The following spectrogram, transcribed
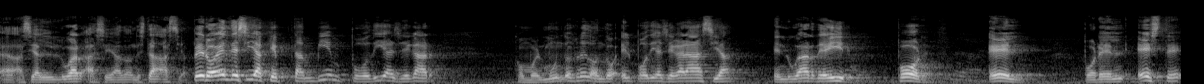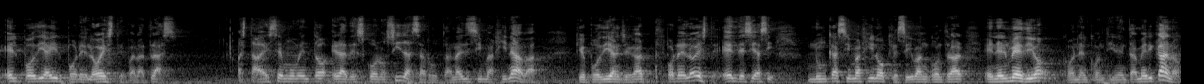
hacia el lugar hacia donde está Asia. Pero él decía que también podía llegar, como el mundo es redondo, él podía llegar a Asia en lugar de ir por él por el este, él podía ir por el oeste, para atrás. Hasta ese momento era desconocida esa ruta, nadie se imaginaba que podían llegar por el oeste. Él decía así, nunca se imaginó que se iba a encontrar en el medio con el continente americano.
